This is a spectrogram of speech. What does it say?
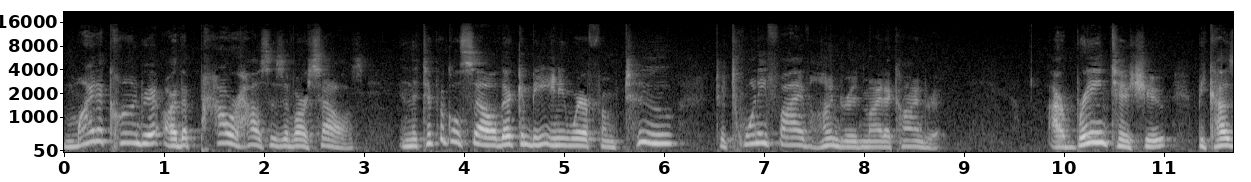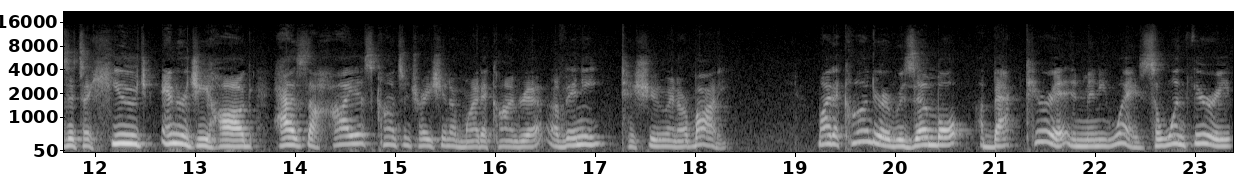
Mitochondria are the powerhouses of our cells. In the typical cell, there can be anywhere from 2 to 2,500 mitochondria. Our brain tissue, because it's a huge energy hog, has the highest concentration of mitochondria of any tissue in our body. Mitochondria resemble a bacteria in many ways. So, one theory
